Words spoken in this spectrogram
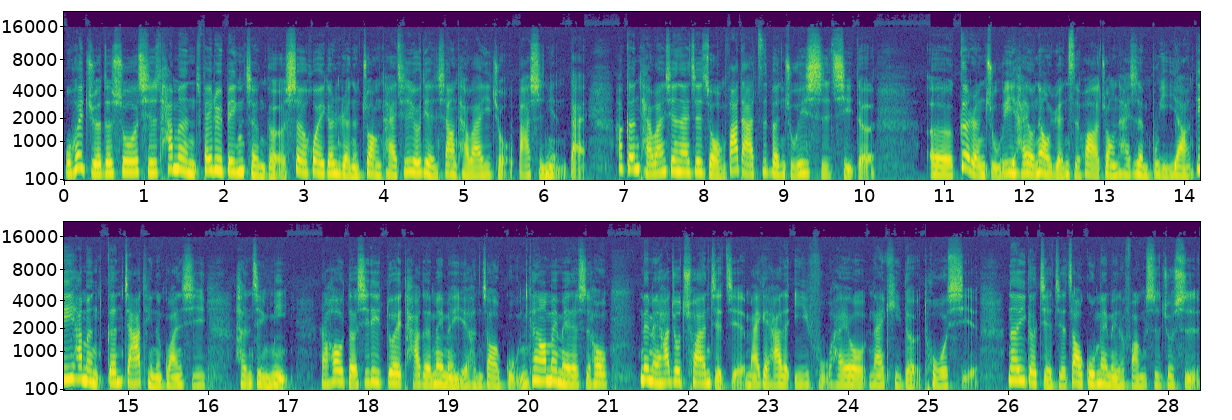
我会觉得说，其实他们菲律宾整个社会跟人的状态，其实有点像台湾一九八十年代，它跟台湾现在这种发达资本主义时期的呃个人主义还有那种原子化的状态是很不一样。第一，他们跟家庭的关系很紧密。然后德西利对他的妹妹也很照顾。你看到妹妹的时候，妹妹她就穿姐姐买给她的衣服，还有 Nike 的拖鞋。那一个姐姐照顾妹妹的方式就是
